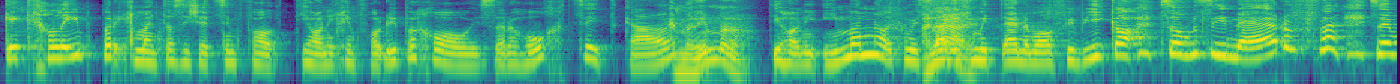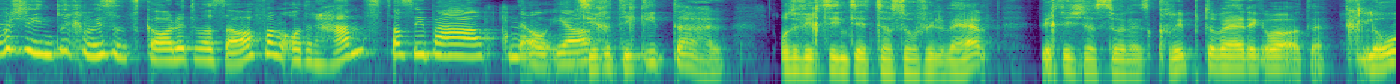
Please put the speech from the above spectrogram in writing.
gegen Clipper. Ich meine, das ist jetzt im Fall, die habe ich im Fall bekommen, unserer Hochzeit, gell? Haben wir immer noch? Die habe ich immer noch. Ich muss Ah, eigentlich mit denen mal vorbeigehen, um sie nerven. Sehr wahrscheinlich wissen sie gar nicht, was anfangen. Oder haben sie das überhaupt noch? Ja. Sicher digital. Oder vielleicht sind sie jetzt auch so viel wert. Vielleicht ist das so eine Kryptowährung geworden. Glo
